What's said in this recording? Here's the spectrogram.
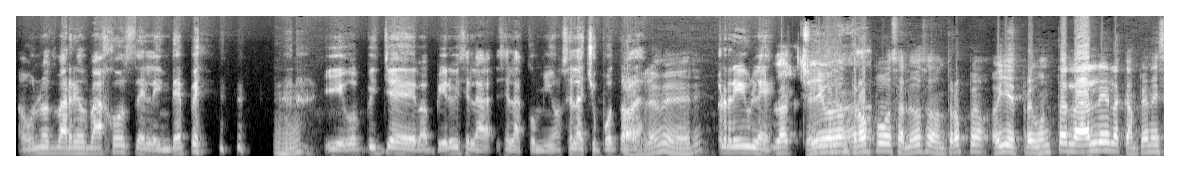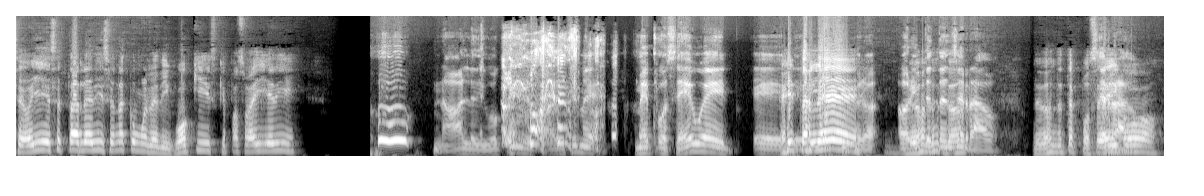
a unos barrios bajos de la Indepe Y llegó un pinche vampiro y se la, se la comió, se la chupó toda. Vale. Horrible. La Ya llegó Don. Tropo, saludos a Don Tropo. Oye, pregúntale a Ale, la campeona, dice, oye, ese tal Eddie suena como Lady Wokis, ¿qué pasó ahí, Eddie? No, le digo que a veces me, me posee, güey. eh, Ey, de- dale. Pero ahorita está encerrado. ¿De dónde te posee, hijo?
